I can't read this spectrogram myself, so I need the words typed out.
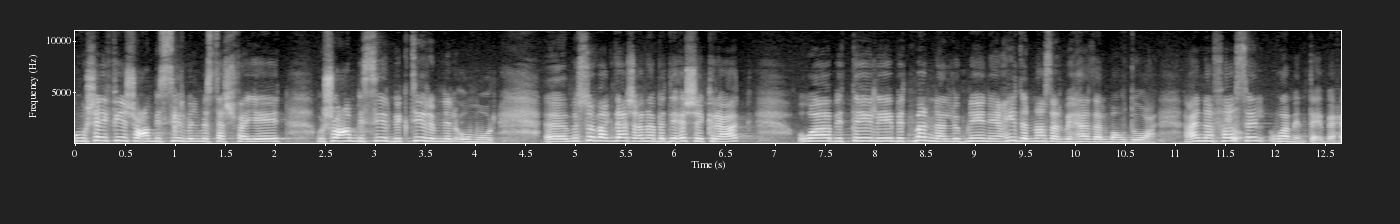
وشايفين شو عم بيصير بالمستشفيات وشو عم بيصير بكثير من الأمور. مسو بكداش أنا بدي أشكرك وبالتالي بتمنى اللبناني يعيد النظر بهذا الموضوع. عندنا فاصل ومنتابع.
